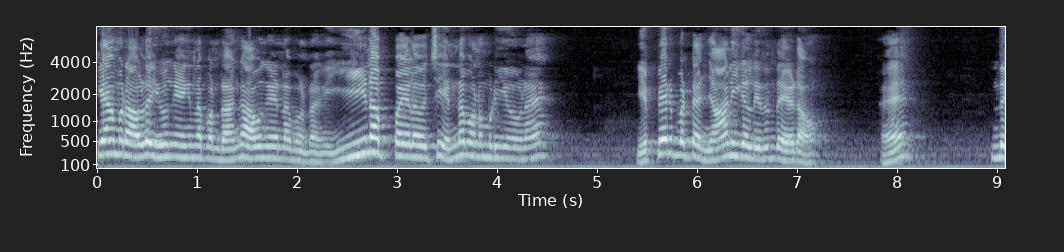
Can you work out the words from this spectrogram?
கேமராவில் இவங்க என்ன பண்ணுறாங்க அவங்க என்ன பண்ணுறாங்க ஈனப்பையில வச்சு என்ன பண்ண முடியும் இவனை? எப்பேற்பட்ட ஞானிகள் இருந்த இடம் ஆ? இந்த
